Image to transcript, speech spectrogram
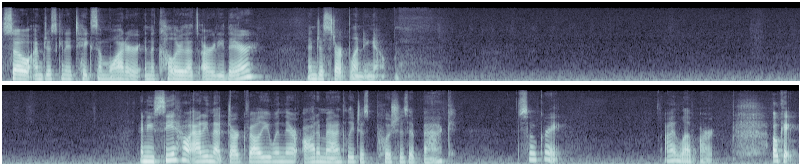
So I'm just gonna take some water in the color that's already there and just start blending out. And you see how adding that dark value in there automatically just pushes it back? So great. I love art. Okay.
